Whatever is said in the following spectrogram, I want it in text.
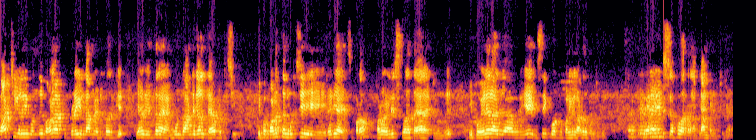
காட்சிகளையும் வந்து வரலாற்று பிழை இல்லாமல் எடுப்பதற்கு எனக்கு இத்தனை மூன்று ஆண்டுகள் தேவைப்பட்டுச்சு. இப்போ படத்தை முடிச்சு ரெடி ஆயிடுச்சு படம். படம் ரிலீஸ்க்கு வர தயாராகிட்டு வந்து இப்போ இளையராஜாவுடைய இசை கோர்ப்பு பணிகள் நடந்து கொண்டிருக்கு. அப்போ அதை நான் பிளான் பண்ணிட்டு இருக்கேன்.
